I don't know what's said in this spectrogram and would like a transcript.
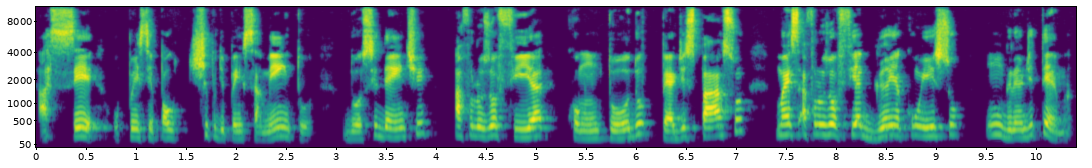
a ser o principal tipo de pensamento do Ocidente, a filosofia como um todo perde espaço, mas a filosofia ganha com isso um grande tema.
